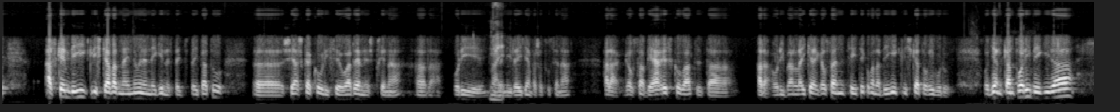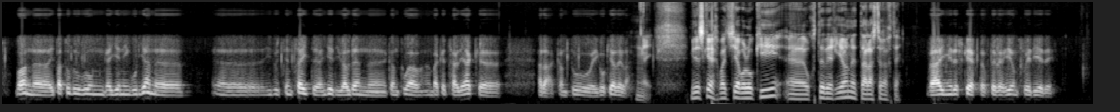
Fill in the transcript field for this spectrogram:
azken behi kliska bat nahi nuen egin ez daipatu, uh, eh, sehaskako liceoaren estrena, hori bai. nire pasatu zena, ara, gauza beharrezko bat, eta ara, hori ban laika gauza entzeiteko, baina begi kliskat hori buruz. Odian, kantuari begira, bon, uh, ipatu dugun gaien ingurian, uh, uh, iruditzen zait, handi dualden uh, kantua baketzaleak, uh, ara, kantu egokia dela. Bai. Mirezker, batxia boloki, uh, urte berrion eta laste garte. Bai, mirezker, urte berrion zuedi ere.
